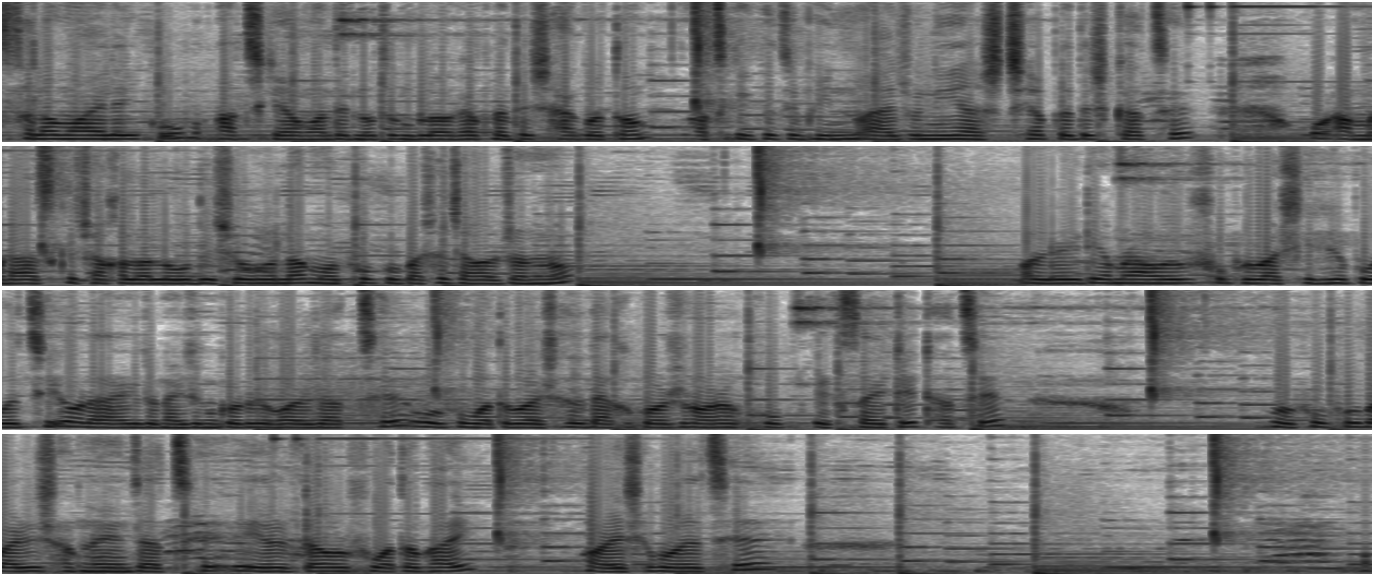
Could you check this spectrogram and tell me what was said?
আসসালামু আলাইকুম। আজকে আমাদের নতুন ব্লগে আপনাদের স্বাগতম। আজকে কিছু ভিন্ন আয়োজন নিয়ে আসছি আপনাদের কাছে। ও আমরা আজকে সকালবেলা উদ্দেশ্য হলাম ওর ফুপুর বাসা যাওয়ার জন্য। অলরেডি আমরা ওর ফুপুর বাসে এসে পড়েছি। ওরা একজন একজন করে ঘরে যাচ্ছে। ওর ফুপাতো ভাইয়ের সাথে দেখা করার জন্য ওরা খুব এক্সাইটেড আছে। ওর ফুপুর বাড়ির সামনে যাচ্ছে। এটা ওর ফুয়াতো ভাই। ওরা এসে পড়েছে।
